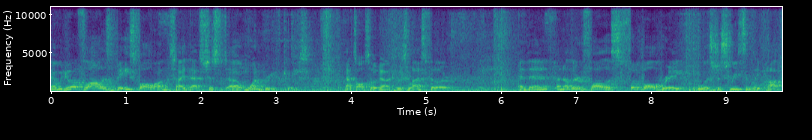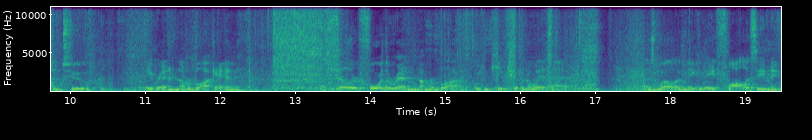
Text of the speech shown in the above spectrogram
Now we do have flawless baseball on the site. That's just uh, one briefcase. That's also down to his last filler. And then another flawless football break was just recently popped into a random number block and a filler for the random number block. We can keep chipping away at that as well and make it a flawless evening.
